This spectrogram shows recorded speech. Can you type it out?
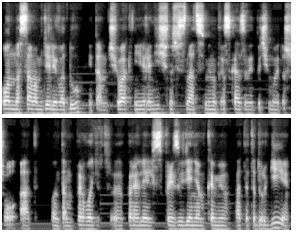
он на самом деле в аду, и там чувак неиронично 16 минут рассказывает, почему это шоу ад. Он там проводит э, параллель с произведением Камю «Ад — это другие»,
